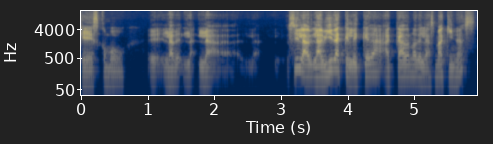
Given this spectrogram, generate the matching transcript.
que es como eh, la, la, sí, la, vida que le queda a cada una de las máquinas.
